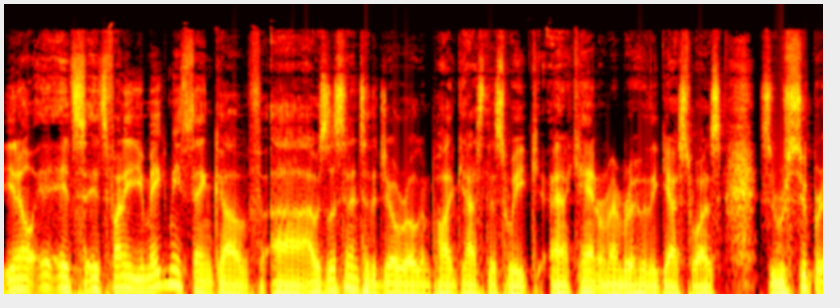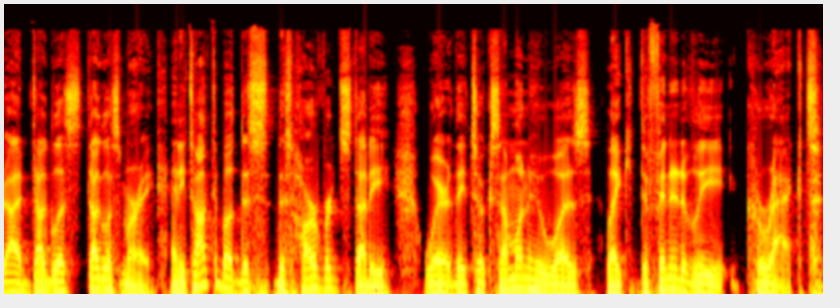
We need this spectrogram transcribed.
You know, it's it's funny. You make me think of. Uh, I was listening to the Joe Rogan podcast this week, and I can't remember who the guest was. Super uh, Douglas Douglas Murray, and he talked about this this Harvard study where they took someone who was like definitively correct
